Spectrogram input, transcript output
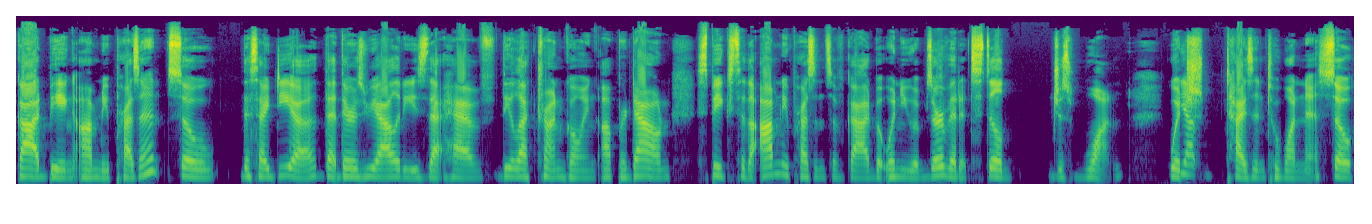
God being omnipresent. So this idea that there's realities that have the electron going up or down speaks to the omnipresence of God, but when you observe it, it's still just one, which Yep. ties into oneness. So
